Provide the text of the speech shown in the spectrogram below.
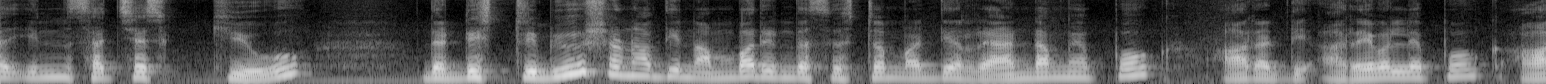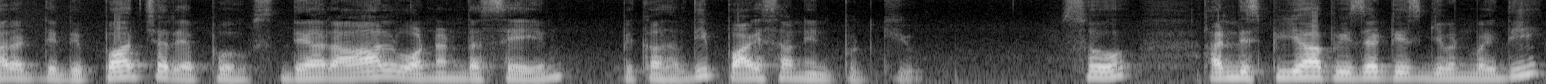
in such a queue the distribution of the number in the system at the random epoch or at the arrival epoch or at the departure epochs they are all one and the same because of the Poisson input queue. So, and this P of z is given by the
